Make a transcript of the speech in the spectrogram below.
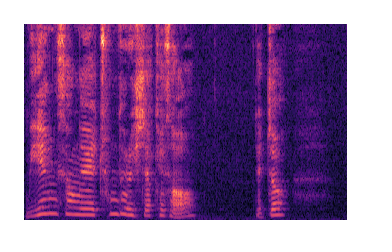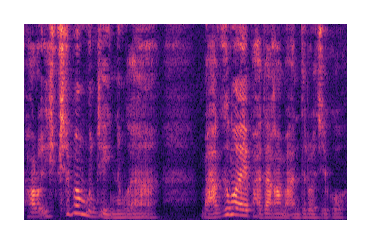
미행성의 충돌이 시작해서 됐죠? 바로 27번 문제에 있는 거야. 마그마의 바다가 만들어지고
